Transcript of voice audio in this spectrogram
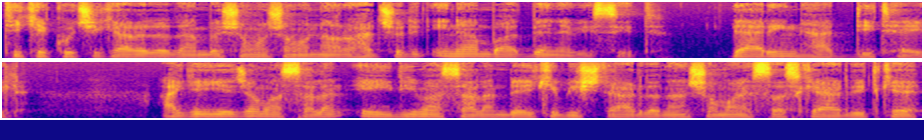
تیکه کوچیکه رو دادن به شما شما ناراحت شدید اینم باید بنویسید. در این حد detail. اگه یه جا مثلا عیدی مثلا به یکی بیشتر دادن شما احساس کردید که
